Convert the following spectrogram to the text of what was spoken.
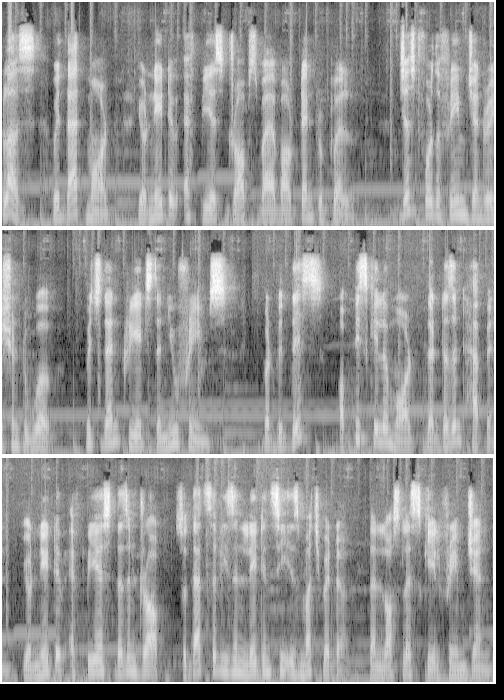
Plus, with that mod, your native FPS drops by about 10 to 12, just for the frame generation to work, which then creates the new frames. But with this OptiScaler mod that doesn't happen, your native FPS doesn't drop, so that's the reason latency is much better than lossless scale frame gen.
